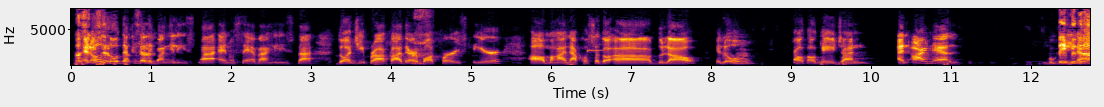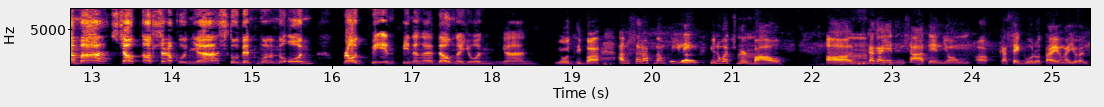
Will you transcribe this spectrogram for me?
Oh, and also sir, Daniel sir. Evangelista and Jose Evangelista, Don G. Praca, they are both first year. Uh, mga anak ko sa uh, Dulao. Hello. Mm-hmm. Shout out kayo dyan. And Arnel, Bugina. David Rama, shout out Sir Acuña, student mo noon, proud PNP na nga daw ngayon. Yan. Yo, di ba? Ang sarap ng feeling. You know what, Sir mm-hmm. Pao? Uh, mm-hmm. kagaya din sa atin, yung uh, kasi guro tayo ngayon,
